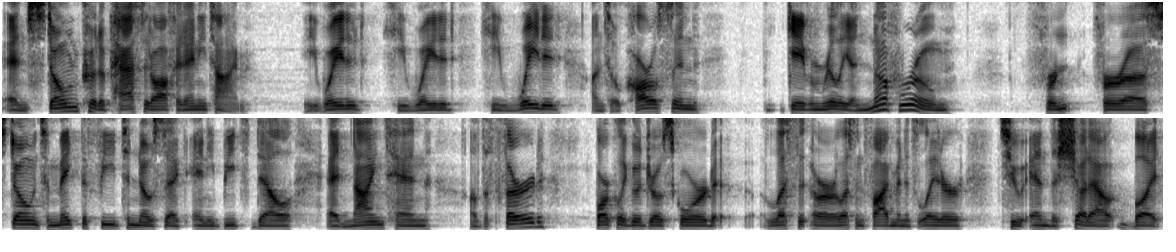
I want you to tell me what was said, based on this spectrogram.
and Stone could have passed it off at any time. He waited, he waited, he waited until Karlsson gave him really enough room for for uh, Stone to make the feed to Nosek, and he beats Dell at 9-10 of the third. Barclay Goodrow scored less or less than five minutes later to end the shutout. But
